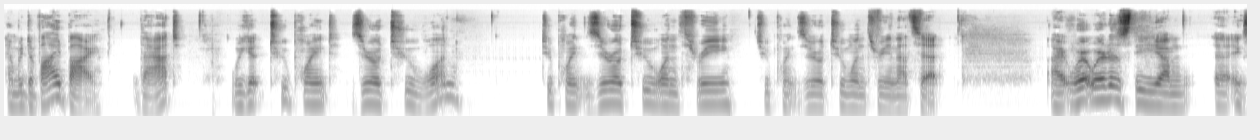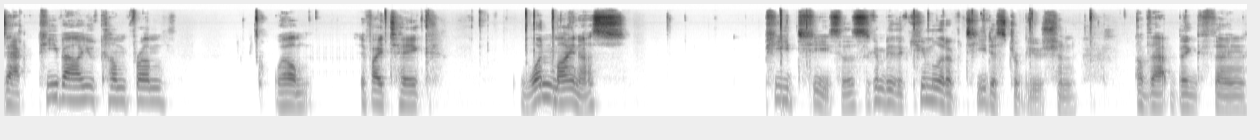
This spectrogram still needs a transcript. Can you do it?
and we divide by that, we get 2.021, 2.0213, 2.0213, and that's it. All right, where, where does the um, uh, exact p-value come from? Well, if I take 1 minus pt. So this is going to be the cumulative t distribution of that big thing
